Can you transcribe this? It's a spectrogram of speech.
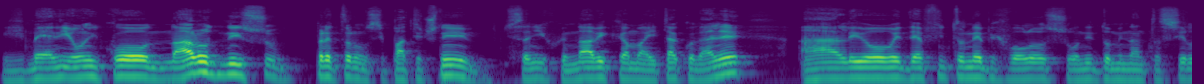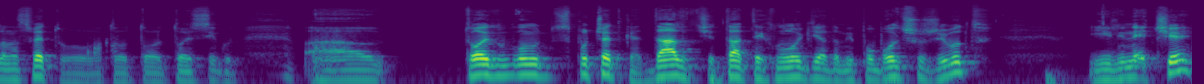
i meni oni ko narodni su pretvrno simpatični, sa njihovim navikama i tako dalje, ali ovaj, definitivno ne bih voleo da su oni dominanta sila na svetu, to, to, to je sigurno. A, to je ono s početka. Da li će ta tehnologija da mi poboljša život ili neće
